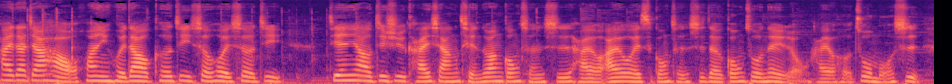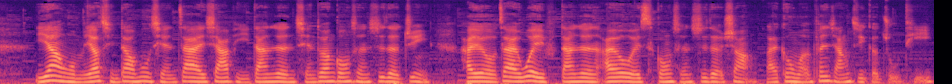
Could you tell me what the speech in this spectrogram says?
嗨，大家好，欢迎回到科技社会设计。今天要继续开箱前端工程师还有 iOS 工程师的工作内容，还有合作模式。一样，我们邀请到目前在虾皮担任前端工程师的 Jun，还有在 Wave 担任 iOS 工程师的 Sean 来跟我们分享几个主题。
